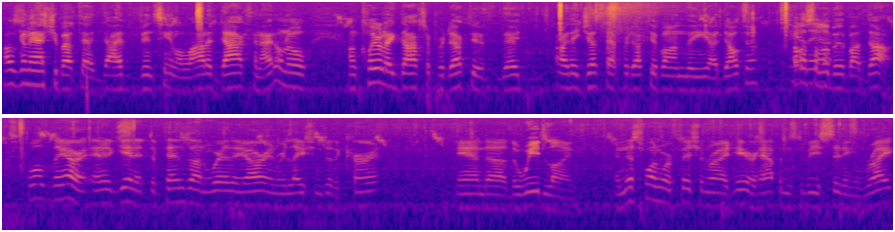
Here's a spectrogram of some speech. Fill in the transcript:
I was going to ask you about that. I've been seeing a lot of docks, and I don't know. On Clear Lake, docks are productive. They are they just that productive on the uh, Delta? Tell Yeah, us a little are. bit about docks. Well, they are, and again, it depends on where they are in relation to the current and uh, the weed line. And this one we're fishing right here happens to be sitting right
